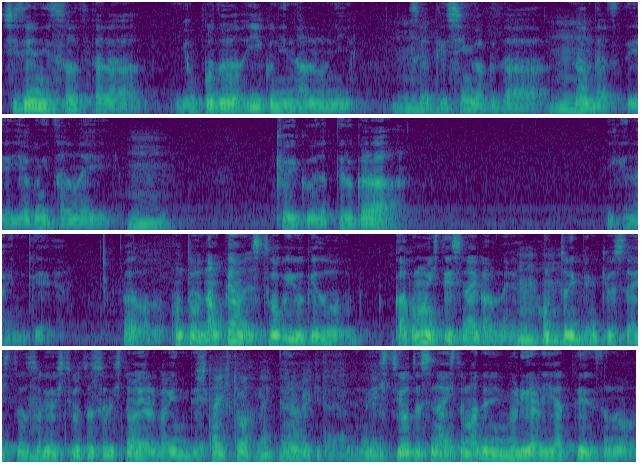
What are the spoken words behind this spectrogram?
自然に育てたらよっぽどいい国になるのに、そうやって進学だ、なんだっつって役に立たないうん教育をやってるからいけないんで。あ本当何回もしつこく言うけど学問否定しないからね、本当に勉強したい人それを必要とする人がやればいいんで,、したい人はねやるべきだよで必要としない人までに無理やりやってその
